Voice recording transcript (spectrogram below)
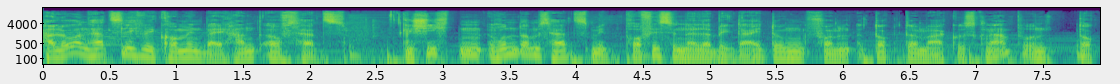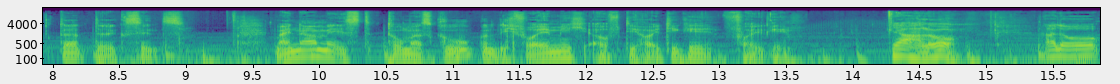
Hallo und herzlich willkommen bei Hand aufs Herz. Geschichten rund ums Herz mit professioneller Begleitung von Dr. Markus Knapp und Dr. Dirk Sins. Mein Name ist Thomas Krug und ich freue mich auf die heutige Folge. Ja, hallo. Hallo.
